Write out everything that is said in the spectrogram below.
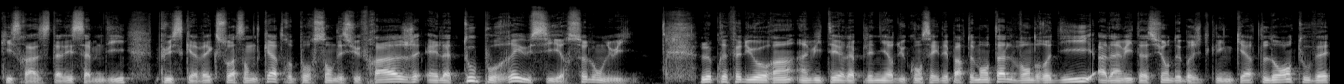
qui sera installée samedi, puisqu'avec 64% des suffrages, elle a tout pour réussir selon lui. Le préfet du Haut-Rhin, invité à la plénière du conseil départemental vendredi, à l'invitation de Brigitte Klinkert, Laurent Touvet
